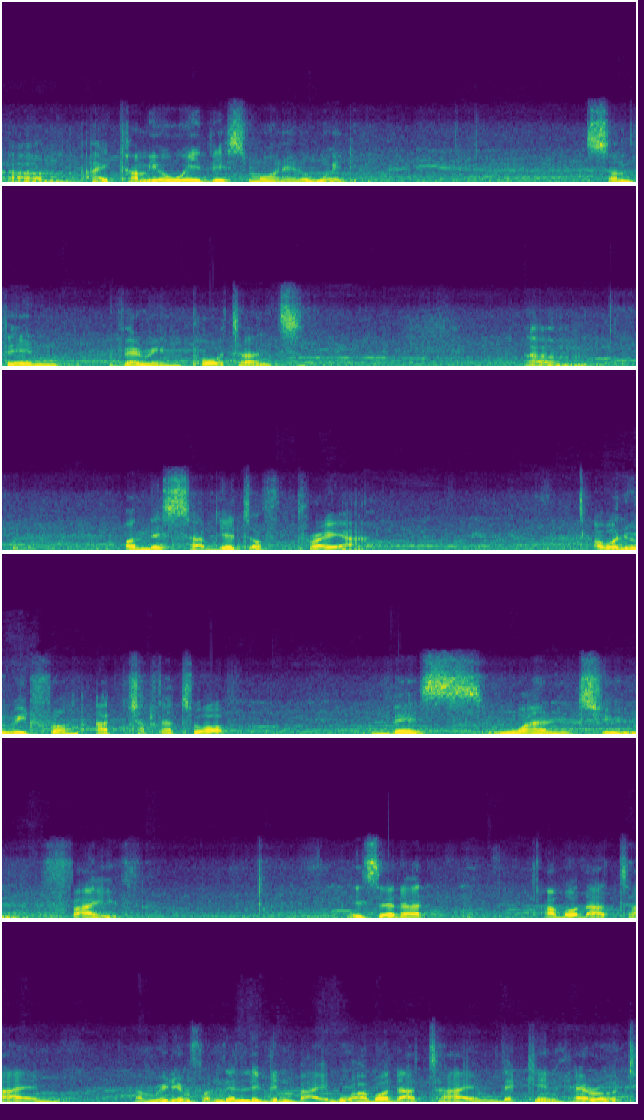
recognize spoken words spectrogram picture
Um, I come your way this morning with something very important um, on the subject of prayer. I want to read from Act chapter 12, verse 1 to 5. It said that about that time, I'm reading from the Living Bible. About that time, the King Herod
